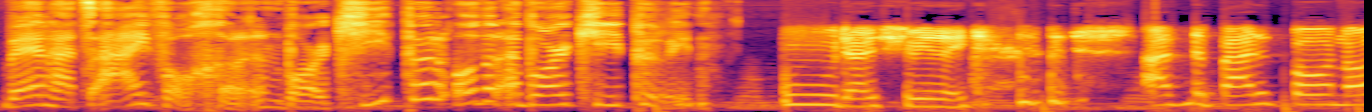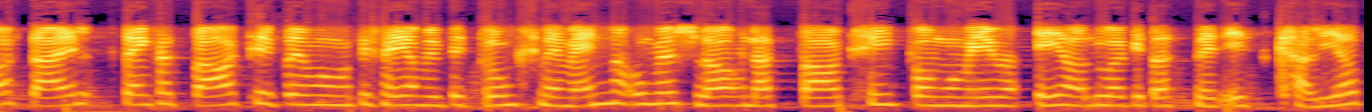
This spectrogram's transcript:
Wer hat es einfacher, ein Barkeeper oder eine Barkeeperin? Uh, das ist schwierig. also beides Vor- und Nachteil. Ich denke, als Barkeeper muss man sich eher mit betrunkenen Männern umschlagen und als Barkeeper muss man eher schauen, dass es nicht eskaliert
